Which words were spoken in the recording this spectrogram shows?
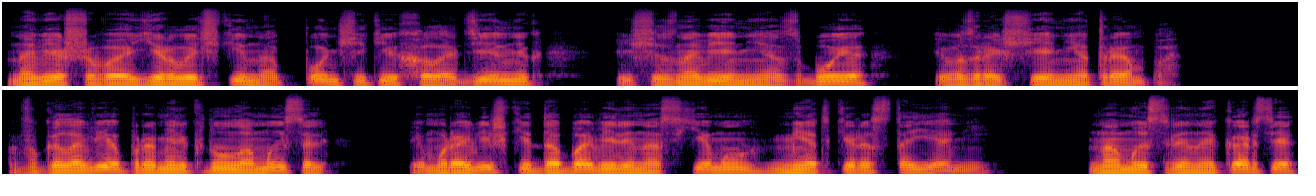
навешивая ярлычки на пончики, холодильник, исчезновение сбоя и возвращение Трэмпа. В голове промелькнула мысль, и муравьишки добавили на схему метки расстояний. На мысленной карте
